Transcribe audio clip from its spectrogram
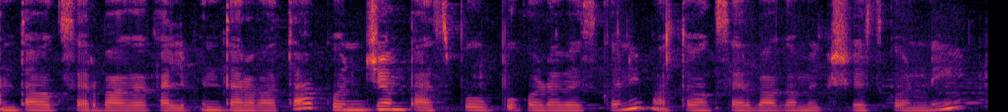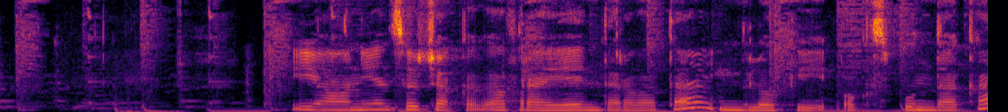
అంతా ఒకసారి బాగా కలిపిన తర్వాత కొంచెం పసుపు ఉప్పు కూడా వేసుకొని మొత్తం ఒకసారి బాగా మిక్స్ చేసుకోండి. ఈ ఆనియన్స్ చక్కగా ఫ్రై అయిన తర్వాత ఇందులోకి ఒక స్పూన్ దాకా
